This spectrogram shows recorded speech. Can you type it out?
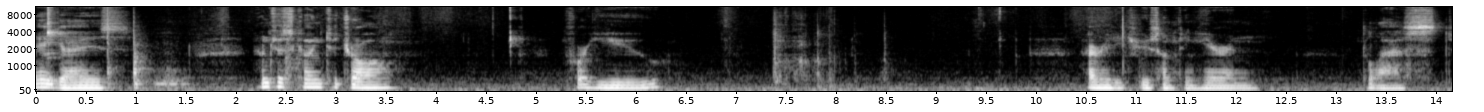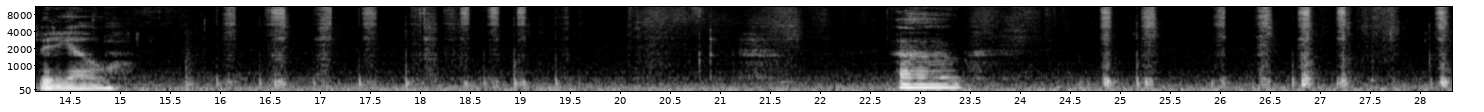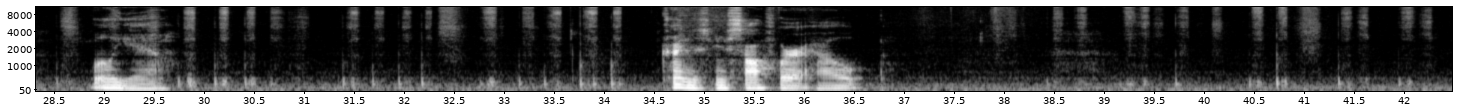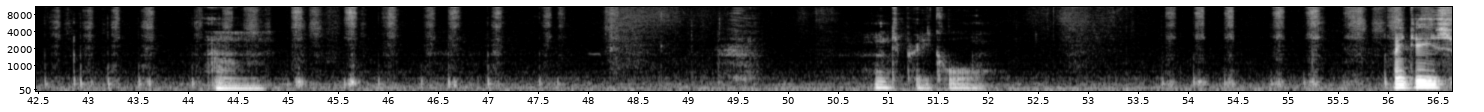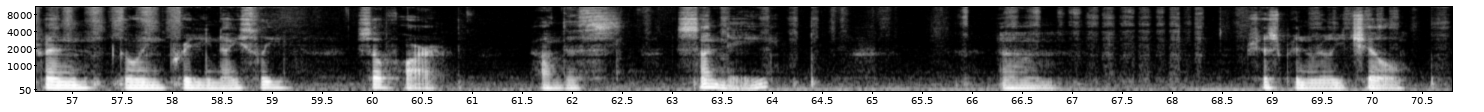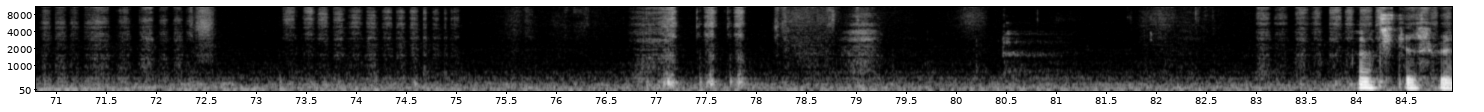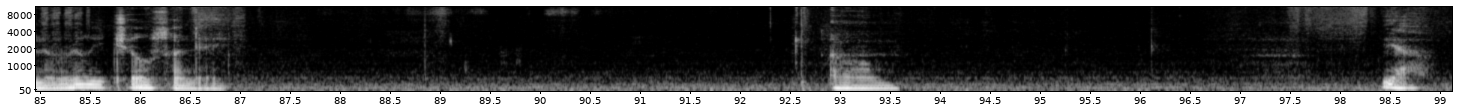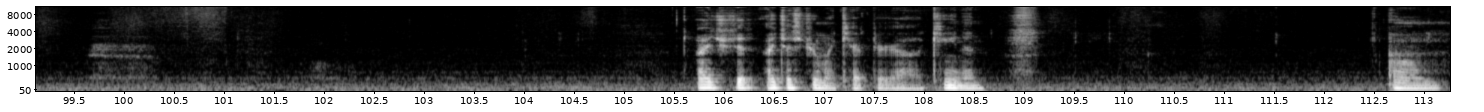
Hey guys, I'm just going to draw for you. I already drew something here in the last video. Um, well, yeah. trying this new software out. Um, it's pretty cool. My day's been going pretty nicely so far on this Sunday. Um, just been really chill. It's just been a really chill Sunday. Yeah. I just, I just drew my character, uh, Keenan. Um...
